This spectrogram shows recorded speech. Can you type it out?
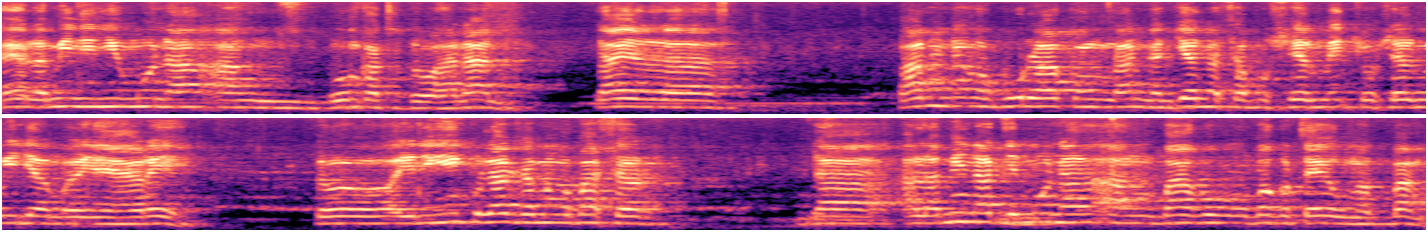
ay alamin ninyo muna ang buong katotohanan. Dahil uh, paano na mabura kung nan- nandyan na sa social media, social media ang mangyayari. So, iningin ko lang sa mga buzzer na alamin natin muna ang bago bago tayo umakbang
